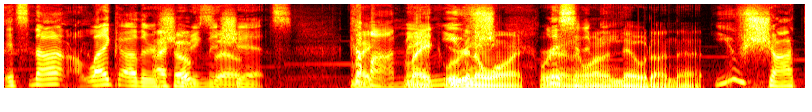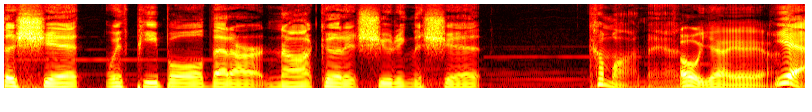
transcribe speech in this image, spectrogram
it's not like other I hope shooting the so. shits. Come Mike, on, man. Mike, we're You've gonna sh- want we're listen gonna to want a me. note on that. You've shot the shit with people that are not good at shooting the shit. Come on, man. Oh yeah, yeah, yeah. Yeah,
